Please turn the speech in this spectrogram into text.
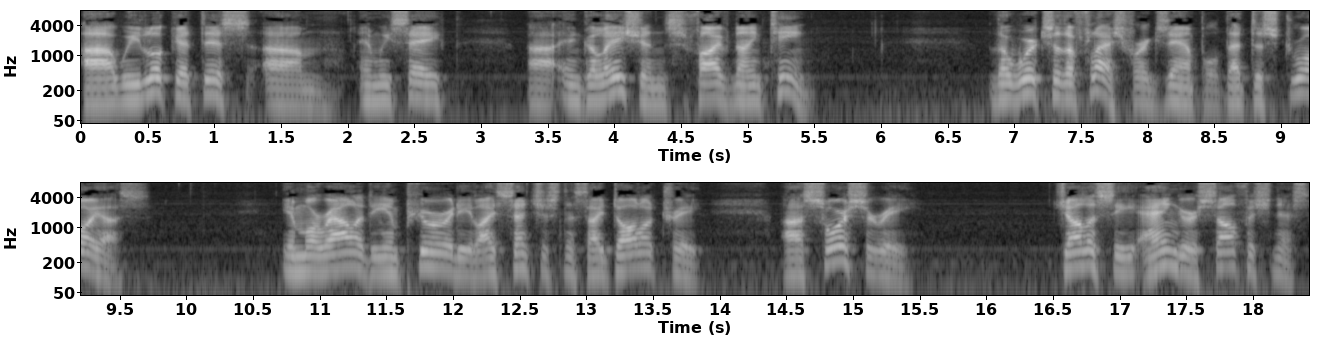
Uh, we look at this um, and we say uh, in Galatians 5:19, the works of the flesh, for example, that destroy us, immorality, impurity, licentiousness, idolatry, uh, sorcery, jealousy, anger, selfishness,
